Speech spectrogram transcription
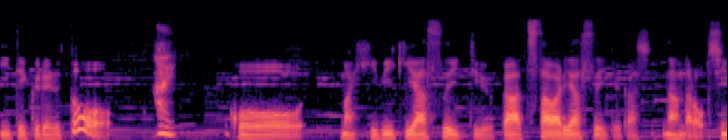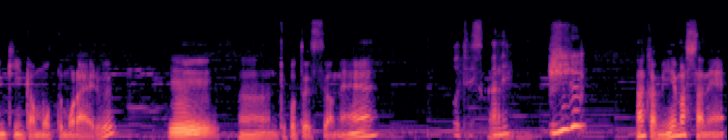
いてくれると、はい。こう、まあ、響きやすいというか伝わりやすいというかしなんだろう親近感持ってもらえる、うん。うん、ってことですよね。そうですかね。なんか見えましたね。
